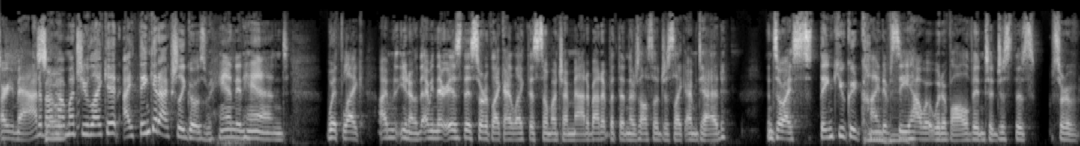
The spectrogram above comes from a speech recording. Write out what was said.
Are you mad about So- how much you like it? I think it actually goes hand in hand with like, I'm, you know, I mean, there is this sort of like, I like this so much, I'm mad about it. But then there's also just like, I'm dead. And so I think you could kind of mm-hmm. see how it would evolve into just this sort of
